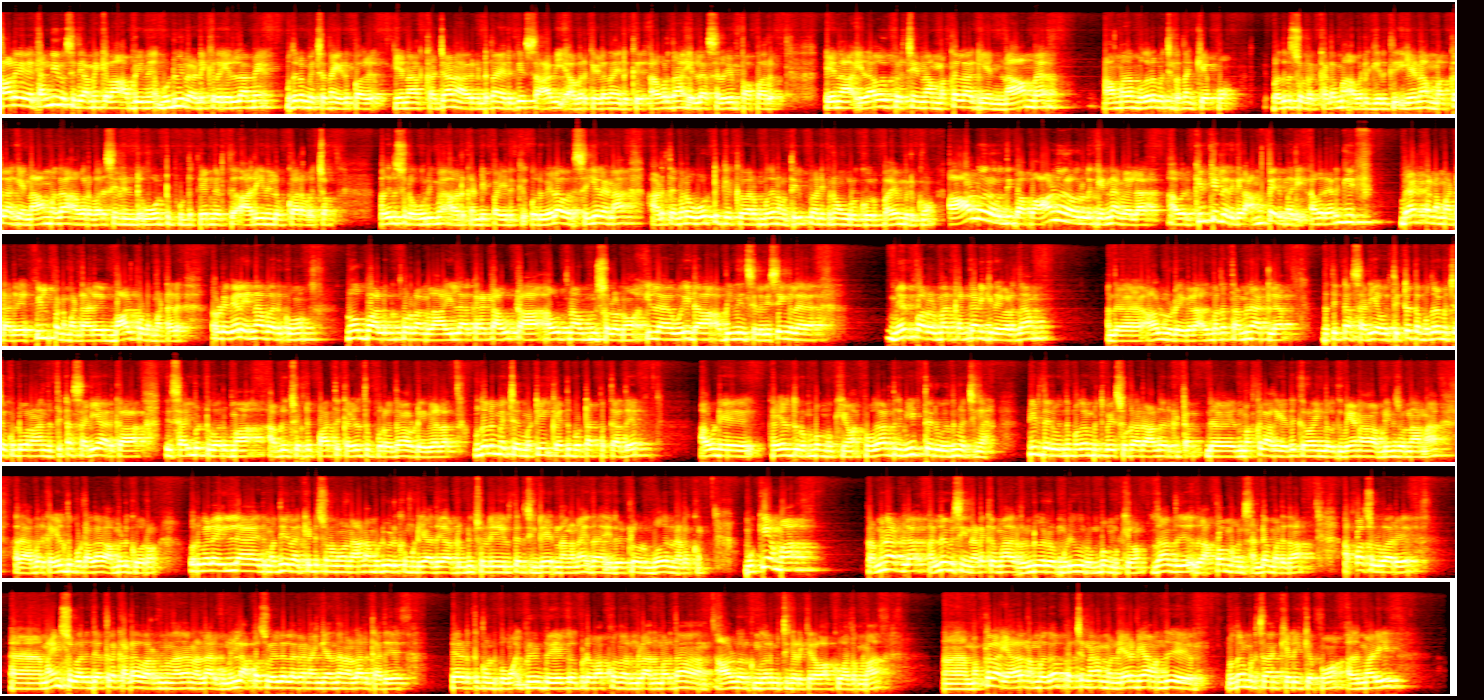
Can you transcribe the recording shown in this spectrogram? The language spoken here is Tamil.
சாலையை தண்ணீர் வசதி அமைக்கலாம் அப்படின்னு முடிவில் அடைக்கிற எல்லாமே முதலமைச்சர் தான் எடுப்பாரு. ஏன்னா கஜானா அவர்கிட்ட தான் இருக்கு சாவி அவர் கையில தான் இருக்கு. அவர் தான் எல்லா செலவையும் பார்ப்பாரு. ஏன்னா ஏதாவது பிரச்சனைனா மக்களாகிய நாம நாம தான் முதலமைச்சரை தான் கேட்போம். பதில் சொல்ற கடமை அவருக்கு இருக்கு. ஏன்னா மக்களாகிய நாம தான் அவர் வரிசையில் நின்று ஓட்டு போட்டு தேர்ந்தெடுத்து அரியணையில் உட்கார வச்சோம். பதில் சொல்ற உரிமை அவர் கண்டிப்பா இருக்கு. ஒருவேளை அவர் செய்யலைன்னா அடுத்த முறை ஓட்டு கேட்க வரும்போது நம்ம திருப்பி அனுப்பினோம் உங்களுக்கு ஒரு பயம் இருக்கும். ஆளுநரை பத்தி பார்ப்போம். ஆளுநர் அவர்களுக்கு என்ன வேலை? அவர் கிரிக்கெட்ல இருக்கிற அம்பையர் மாதிரி. அவர் இறங்கி பேட் பண்ண மாட்டாரு ஃபீல் பண்ண மாட்டாரு பால் போட மாட்டாரு. அவருடைய வேலை என்னவா இருக்கும்? நோ பாலுக்கு போடுறாங்களா? இல்ல கரெக்டா அவுட்டா அவுட்னா அவுட்னு சொல்லணும்? இல்ல ஒய்டா அப்படின்னு சில விஷயங்களை மேற்பார்வை மாதிரி கண்காணிக்கிற வேலை தான் அந்த ஆளுநருடைய வேலை. அது மாதிரி தான் தமிழ்நாட்டில் இந்த திட்டம் சரியா ஒரு திட்டத்தை முதலமைச்சர் கொண்டு வராங்க இந்த திட்டம் சரியா இருக்கா? இது சரிபட்டு வருமா? அப்படின்னு சொல்லிட்டு பார்த்து கையெழுத்து போடுறது தான் அவருடைய வேலை. முதலமைச்சர் மட்டும் கையெழுத்து போட்டா பத்தாது. அவருடைய கையெழுத்து ரொம்ப முக்கியம். இப்போ உதாரணத்துக்கு நீட் தேர்வு வச்சுங்க. நீட் தேர்வு வந்து முதலமைச்சர் போய் சொல்றாரு ஆளுநர்கிட்ட இந்த மக்களாக எதுக்குறோம் எங்களுக்கு வேணாம் அப்படின்னு சொன்னாங்கன்னா அது அவர் கையெழுத்து போட்டால் தான் அமலுக்கு வரும். ஒருவேளை இல்ல இது மத்தியில் நான் கேட்டு சொல்லணும் நானா முடிவெடுக்க முடியாது அப்படின்னு சொல்லி இழுத்தடிச்சுக்கிட்டே இருந்தாங்கன்னா இதான் இதுக்குள்ள ஒரு மோதல் நடக்கும். முக்கியமா தமிழ்நாட்டில் நல்ல விஷயம் நடக்கிற ரெண்டு பேரும் முடிவு ரொம்ப முக்கியம். அதான் அது அப்பா மகன் சண்டை மாதிரி தான் அப்பா சொல்லுவாரு மைண்ட் சொல்லுவார் இந்த இடத்துல கடை வரணும்னா தான் நல்லா இருக்கும். இல்லை அப்பா சொல்லல இல்லை வேணாம் இங்கே இருந்தால் நல்லா இருக்காது. வேற இடத்துக்கு கொண்டு போவோம். இப்படி இப்படி இப்படி வாக்குவாதம் வரும்ல அந்த மாதிரி தான் ஆளுநருக்கு முதலமைச்சர் கிடைக்கிற வாக்குவாதம்லாம். மக்களாக யாராவது நம்ம ஏதாவது பிரச்சனை நம்ம நேரடியாக வந்து முதலமைச்சர் தான் கேள்வி கேட்போம். அது மாதிரி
